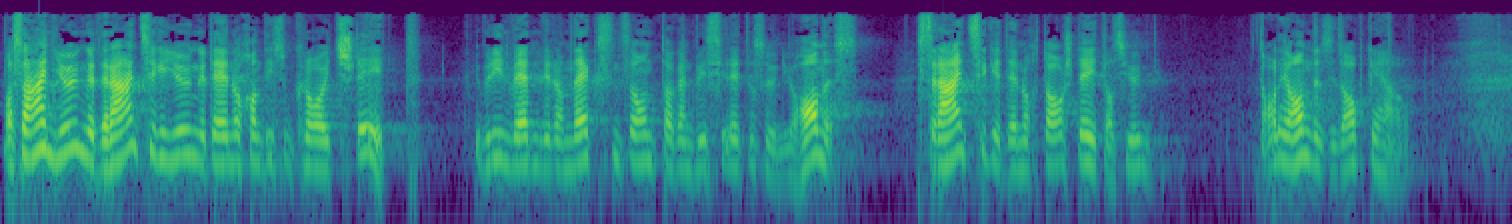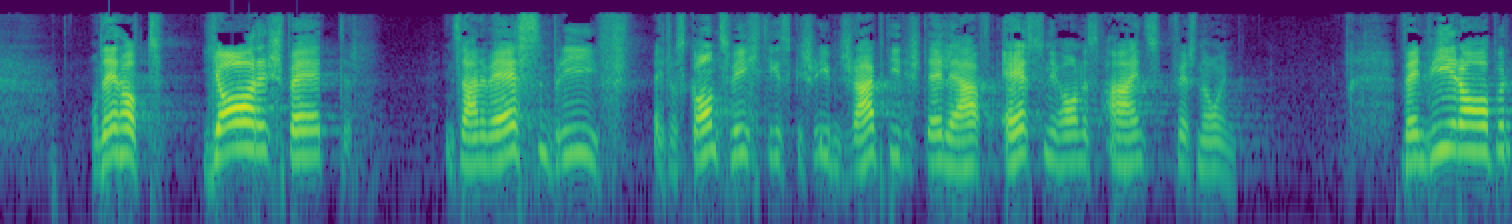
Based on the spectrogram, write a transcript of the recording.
was ein Jünger, der einzige Jünger, der noch an diesem Kreuz steht, über ihn werden wir am nächsten Sonntag ein bisschen etwas hören. Johannes ist der einzige, der noch da steht als Jünger. Alle anderen sind abgehauen. Und er hat Jahre später in seinem ersten Brief etwas ganz Wichtiges geschrieben. Schreibt die Stelle auf. 1. Johannes 1, Vers 9. Wenn wir aber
